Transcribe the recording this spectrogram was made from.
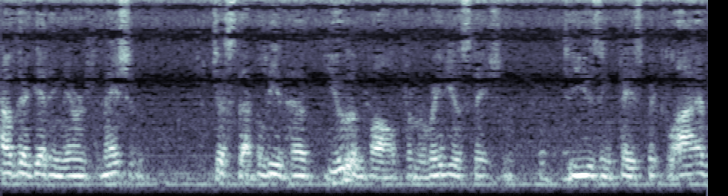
how they're getting their information. Just, I believe, have you involved from a radio station to using Facebook Live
